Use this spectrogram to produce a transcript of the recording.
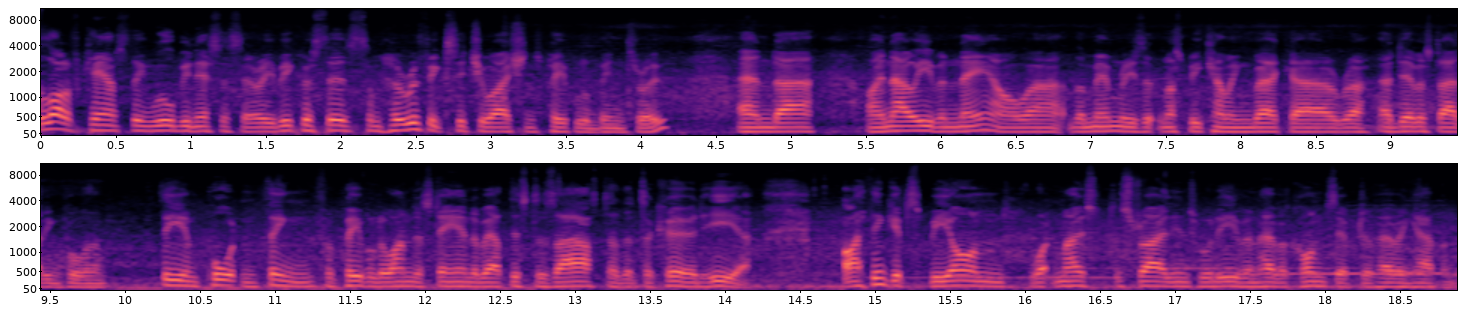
Lot of counselling will be necessary because there's some horrific situations people have been through. And uh, I know even now uh, the memories that must be coming back are, uh, are devastating for them. The important thing for people to understand about this disaster that's occurred here, I think it's beyond what most Australians would even have a concept of having happened.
